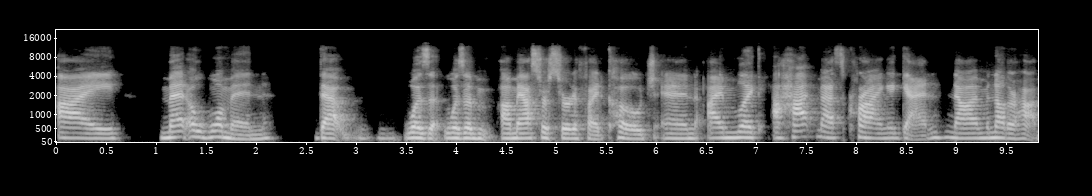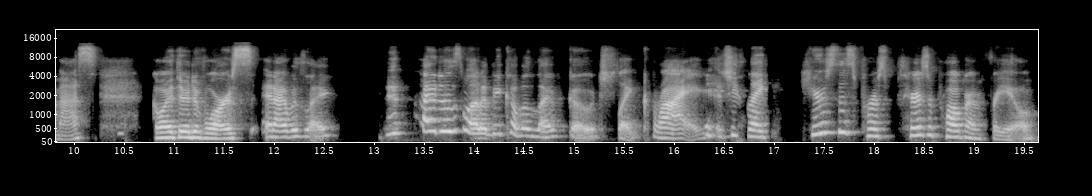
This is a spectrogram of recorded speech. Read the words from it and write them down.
I met a woman that was was a, a master certified coach. And i'm like a hot mess crying again. Now i'm another hot mess going through divorce. And i was like i just want to become a life coach like crying. And she's like here's this person here's a program for you.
